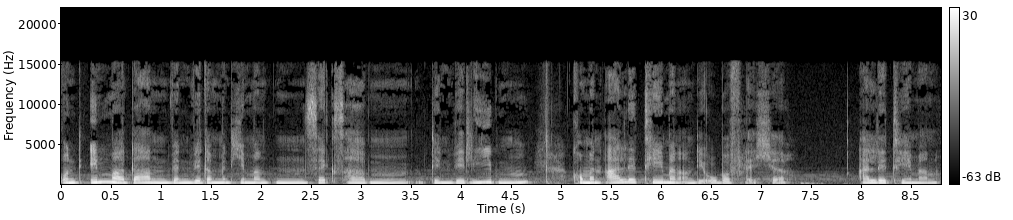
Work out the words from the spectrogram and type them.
Und immer dann, wenn wir dann mit jemandem Sex haben, den wir lieben, kommen alle Themen an die Oberfläche. Alle Themen.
